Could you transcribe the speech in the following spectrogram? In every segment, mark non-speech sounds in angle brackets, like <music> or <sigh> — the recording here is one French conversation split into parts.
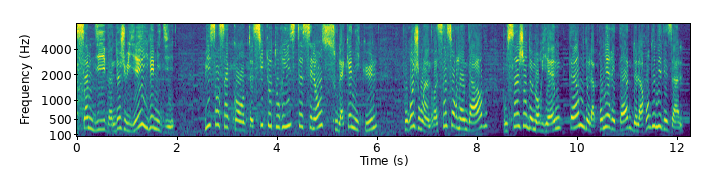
Samedi 22 juillet, il est midi. 850 cyclotouristes s'élancent sous la canicule pour rejoindre Saint-Sorlin d'Arve ou Saint-Jean-de-Maurienne, terme de la première étape de la randonnée des Alpes.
